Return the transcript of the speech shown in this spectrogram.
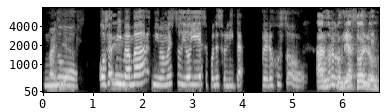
No, o sea, mi mamá, mi mamá estudió y ella se pone solita, pero justo. Ah, no me pondría solo,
